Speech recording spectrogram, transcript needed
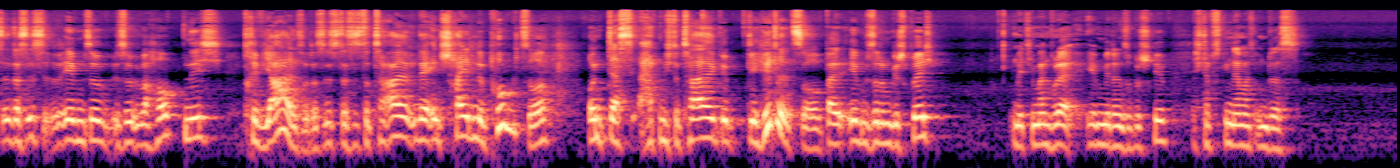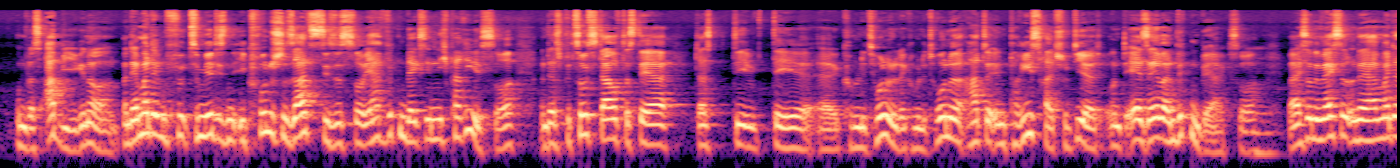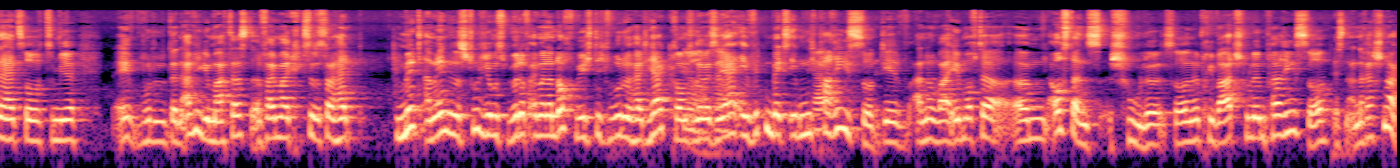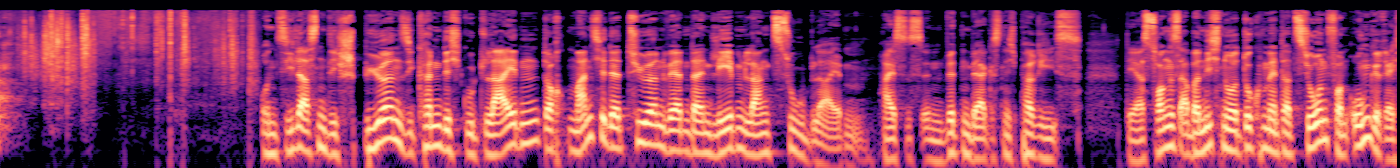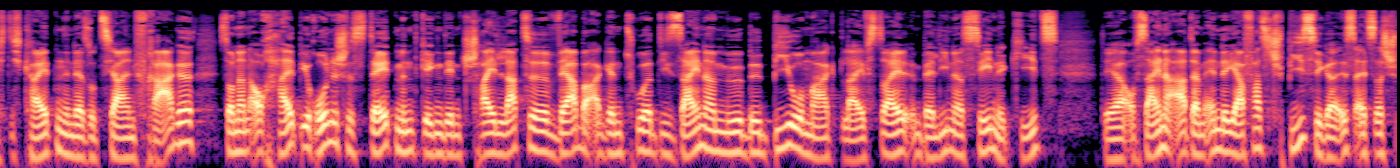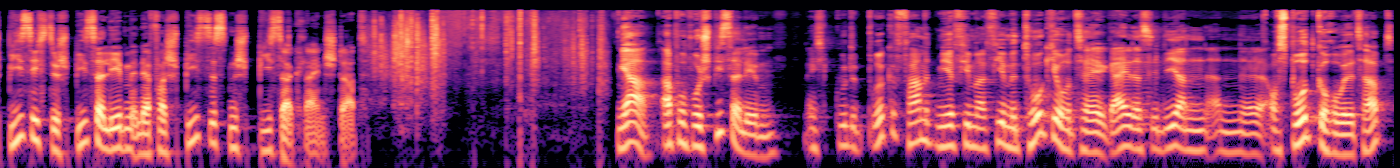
Das ist eben so, so überhaupt nicht trivial. So. Das, ist, das ist total der entscheidende Punkt. So. Und das hat mich total ge gehittet, so, bei eben so einem Gespräch mit jemandem, wo er eben mir dann so beschrieb. Ich glaube, es ging damals um das um das Abi, genau. Und der meinte zu mir diesen ikonischen Satz, dieses so, ja, Wittenberg ist eben nicht Paris, so. Und das bezog sich darauf, dass der, dass die, die äh, Kommilitone oder der Kommilitone hatte in Paris halt studiert und er selber in Wittenberg, so. Mhm. Weißt du, und du merkst, und er meinte halt so zu mir, ey, wo du dein Abi gemacht hast, auf einmal kriegst du das dann halt mit am Ende des Studiums wird auf einmal dann doch wichtig, wo du halt herkommst. Ja, und der wird so, ja, ey, Wittenberg ist eben nicht ja. Paris. So. Die andere war eben auf der ähm, Auslandsschule, so eine Privatschule in Paris. So. Das ist ein anderer Schnack. Und sie lassen dich spüren, sie können dich gut leiden, doch manche der Türen werden dein Leben lang zubleiben, heißt es in Wittenberg ist nicht Paris. Der Song ist aber nicht nur Dokumentation von Ungerechtigkeiten in der sozialen Frage, sondern auch halb ironisches Statement gegen den Chai Latte Werbeagentur Designermöbel Biomarkt Lifestyle im Berliner Szenekiez, der auf seine Art am Ende ja fast spießiger ist als das spießigste Spießerleben in der verspießtesten Spießerkleinstadt. Ja, apropos Spießerleben. Echt gute Brücke. Fahr mit mir 4x4 mit Tokyo Hotel. Geil, dass ihr die an, an, äh, aufs Boot geholt habt.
